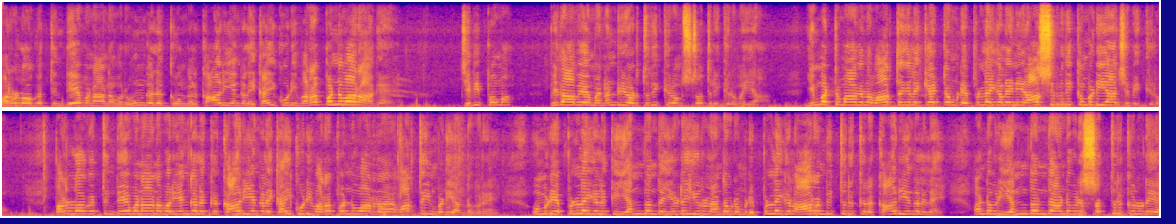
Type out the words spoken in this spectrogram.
பரலோகத்தின் தேவனானவர் உங்களுக்கு உங்கள் காரியங்களை கைகூடி வர பண்ணுவாராக ஜெபிப்போமா? பிதாவே நம்ம நன்றியோடு துதிக்கிறோம் ஸ்தோத்திரிக்கிறோம் ஐயா. இம்மட்டுமாக இந்த வார்த்தைகளை கேட்ட முடிய பிள்ளைகளை நீர் ஆசீர்வதிக்கும்படியா ஜெபிக்கிறோம். பரலோகத்தின் தேவனானவர் எங்களுக்கு காரியங்களை கைகூடி வர பண்ணுவார் வார்த்தையின்படி ஆண்டவரே உம்முடைய பிள்ளைகளுக்கு எந்தெந்த இடையூறுகள் ஆண்டவர் உம்முடைய பிள்ளைகள் ஆரம்பித்திருக்கிற காரியங்களிலே ஆண்டவர் எந்தெந்த ஆண்டவர் சத்துருக்களுடைய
